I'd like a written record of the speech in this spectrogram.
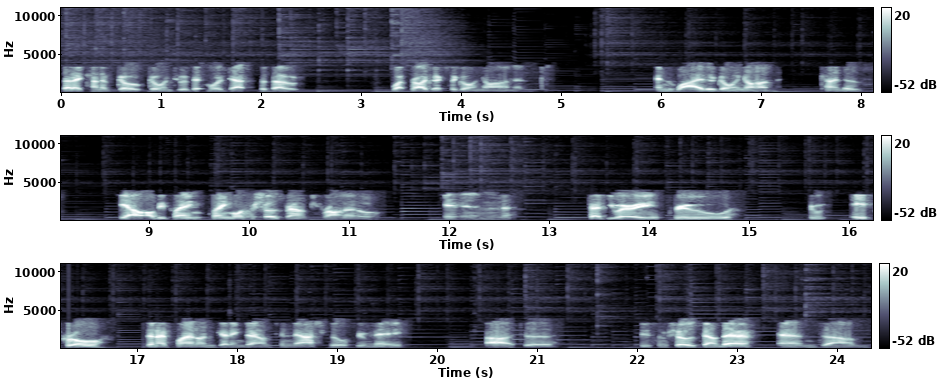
that I kind of go go into a bit more depth about what projects are going on and and why they're going on. Kind of, yeah. I'll be playing playing more shows around Toronto in February through through April. Then I plan on getting down to Nashville through May uh, to do some shows down there, and um,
